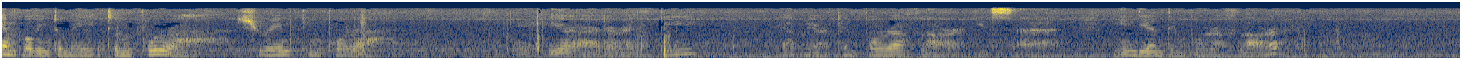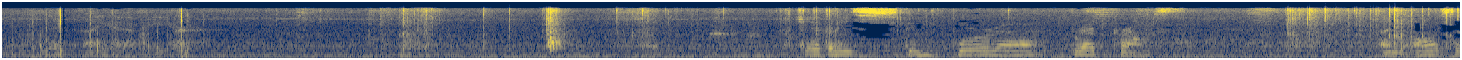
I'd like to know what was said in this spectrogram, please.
I'm going to make tempura, shrimp tempura. Okay, here are the recipe. We have here tempura flour. It's uh, Indian tempura flour. Then I have here Japanese tempura breadcrumbs and also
